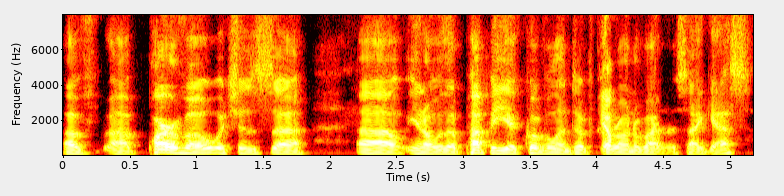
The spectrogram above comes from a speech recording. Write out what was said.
of uh, parvo, which is uh, uh, you know the puppy equivalent of yep. coronavirus, I guess.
